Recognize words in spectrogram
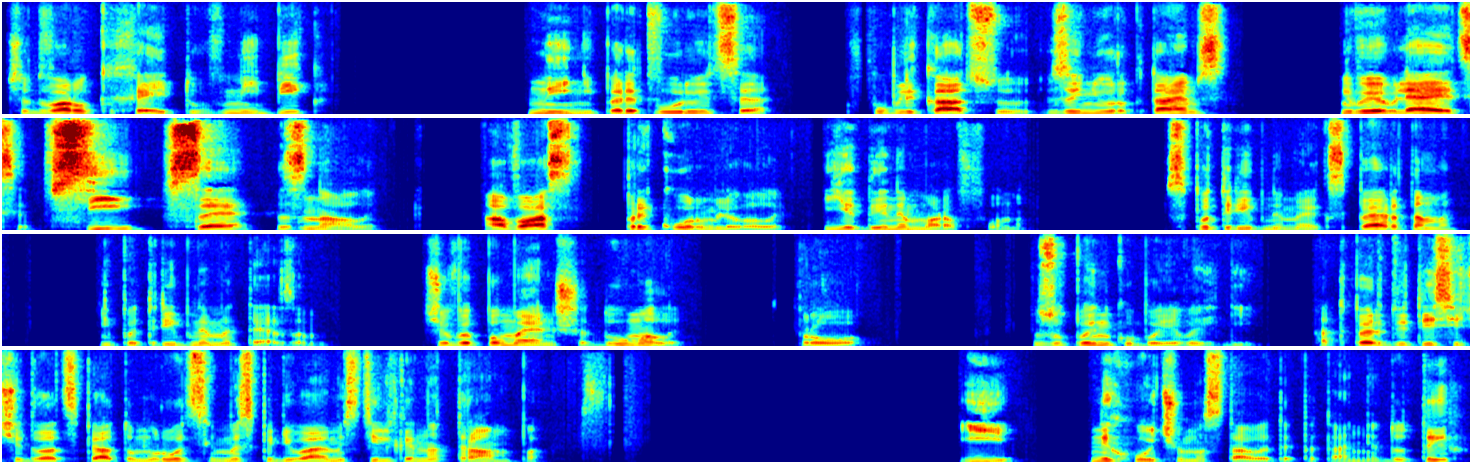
що два роки хейту в мій бік нині перетворюються в публікацію The New York Times, і виявляється, всі все знали. А вас прикормлювали єдиним марафоном з потрібними експертами і потрібними тезами, щоб ви поменше думали про зупинку бойових дій. А тепер, у 2025 році, ми сподіваємось тільки на Трампа. І не хочемо ставити питання до тих,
